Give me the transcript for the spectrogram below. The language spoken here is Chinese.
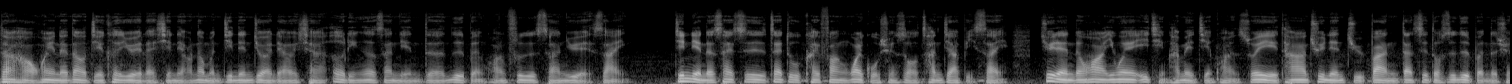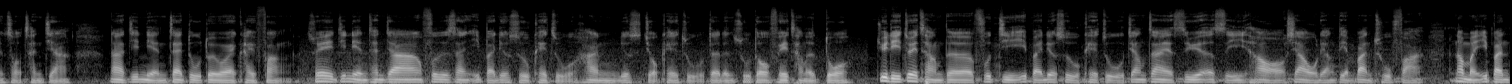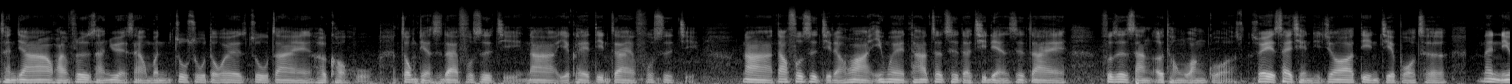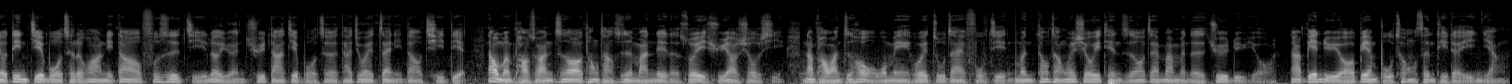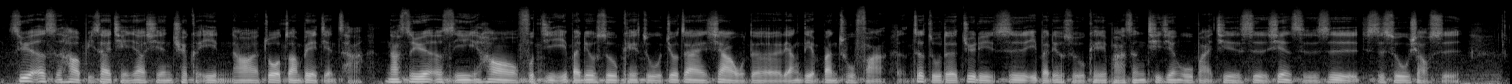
大家好，欢迎来到杰克月来闲聊。那我们今天就来聊一下二零二三年的日本环富士山越野赛。今年的赛事再度开放外国选手参加比赛。去年的话，因为疫情还没减缓，所以他去年举办，但是都是日本的选手参加。那今年再度对外开放，所以今年参加富士山一百六十五 K 组和六十九 K 组的人数都非常的多。距离最长的富吉一百六十五 K 组将在四月二十一号下午两点半出发。那我们一般参加环富士山越野赛，我们住宿都会住在河口湖，终点是在富士吉，那也可以定在富士吉。那到富士吉的话，因为他这次的起点是在富士山儿童王国，所以赛前你就要订接驳车。那你有订接驳车的话，你到富士吉乐园去搭接驳车，他就会载你到起点。那我们跑完之后，通常是蛮累的，所以需要休息。那跑完之后，我们也会住在附近。我们通常会休一天之后，再慢慢的去旅游。那边旅游边补充身体的营养。四月二十号比赛前要先 check in，然后做装备检查。那四月二十一号富吉一百六十五 K 组就在。下午的两点半出发，这组的距离是一百六十五 K，爬升七千五百七十四，限时是四十五小时。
